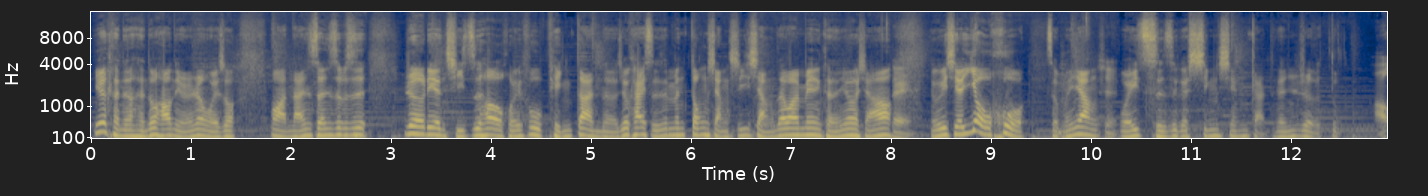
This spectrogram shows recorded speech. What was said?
因为可能很多好女人认为说，哇，男生是不是热恋期之后回复平淡了，就开始那边东想西想，在外面可能又想要有一些诱惑，怎么样维持这个新鲜感跟热度？好，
